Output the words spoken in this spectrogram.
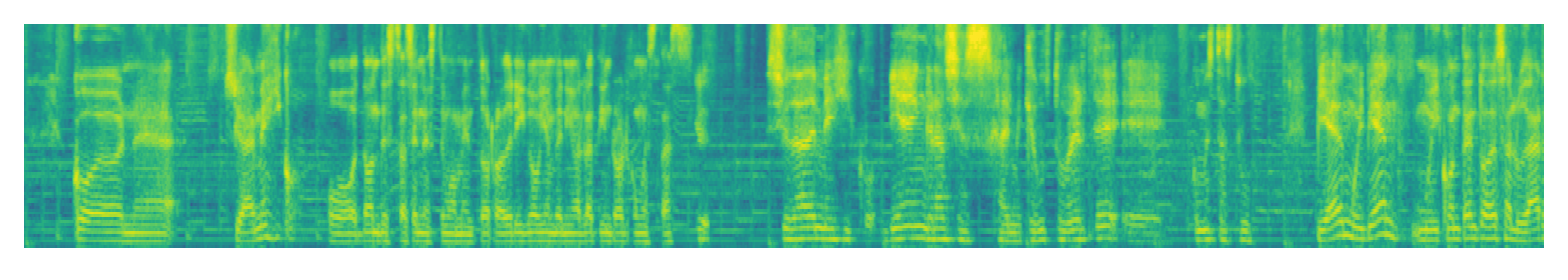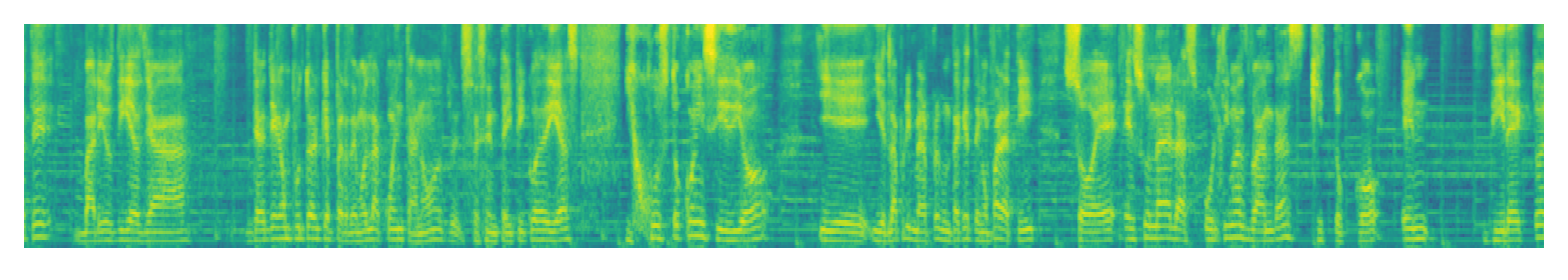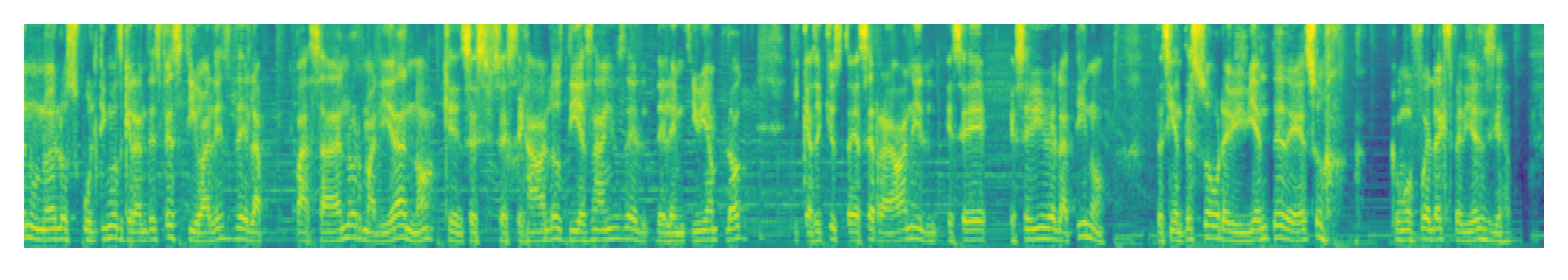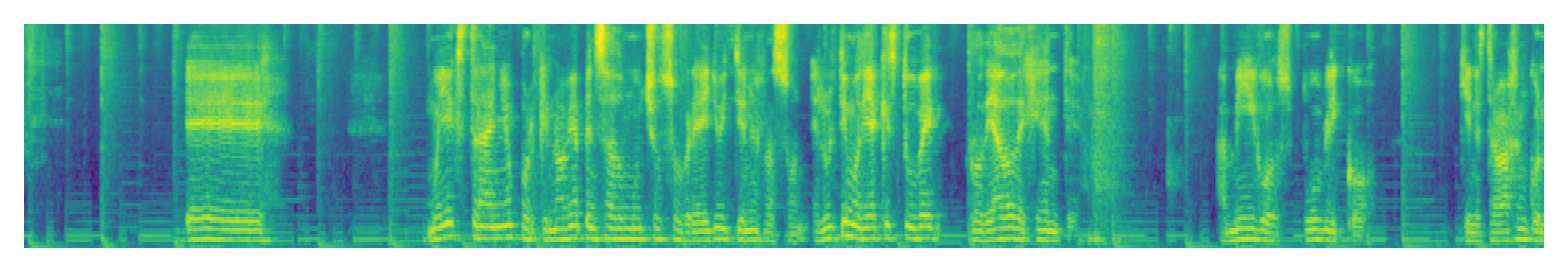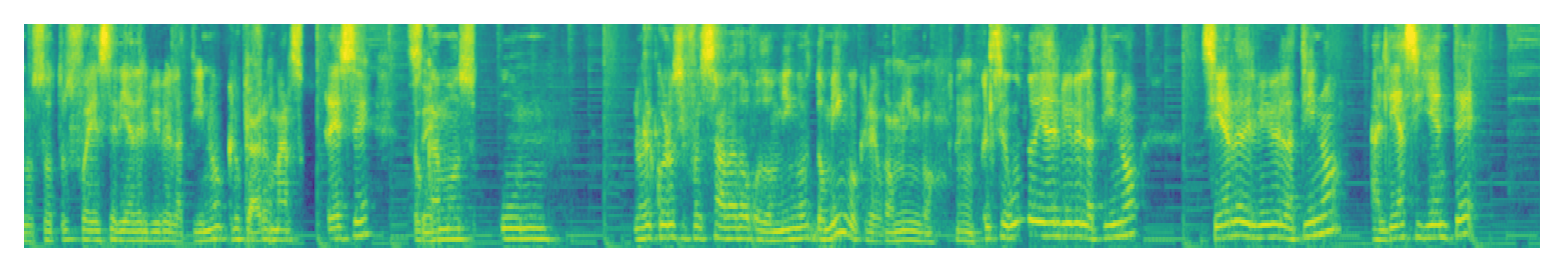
con eh, Ciudad de México. ¿O dónde estás en este momento, Rodrigo? Bienvenido a Latin Roll, ¿cómo estás? Ciudad de México. Bien, gracias Jaime, qué gusto verte. Eh, ¿Cómo estás tú? Bien, muy bien, muy contento de saludarte. Varios días ya, ya llega un punto en el que perdemos la cuenta, ¿no? Sesenta y pico de días. Y justo coincidió, y, es la primera pregunta que tengo para ti. Zoe es una de las últimas bandas que tocó en directo en uno de los últimos grandes festivales de la pasada normalidad, ¿no? Que se festejaban los 10 años del, MTV Unplugged y casi que ustedes cerraban ese, ese Vive Latino. ¿Te sientes sobreviviente de eso? ¿Cómo fue la experiencia? Eh, muy extraño porque no había pensado mucho sobre ello y tienes razón. El último día que estuve rodeado de gente, amigos, público, quienes trabajan con nosotros fue ese día del Vive Latino, creo que Claro. fue marzo 13, tocamos un, no recuerdo si fue sábado o domingo, domingo creo. Domingo. Mm. El segundo día del Vive Latino, cierre del Vive Latino, al día siguiente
